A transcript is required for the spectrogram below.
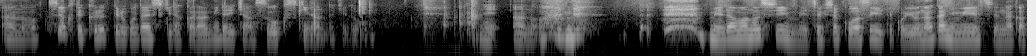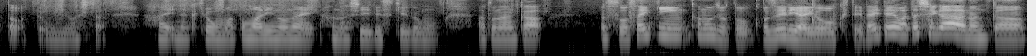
あの強くて狂ってる子大好きだからみだりちゃんすごく好きなんだけどねあの 目玉のシーンめちゃくちゃ怖すぎてこれ夜中に見るやつじゃなかったわって思いました。はいなんか今日もまとまりのない話ですけども。あとなんかそう最近彼女と小競り合いが多くて大体私がなんか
